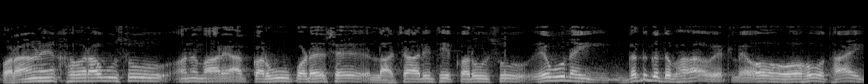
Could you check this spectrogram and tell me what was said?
પરાણે ખવડાવું છું અને મારે આ કરવું પડે છે, લાચારીથી કરું છું, એવું નહીં. ગદગદ ભાવ એટલે ઓહો, થાય.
